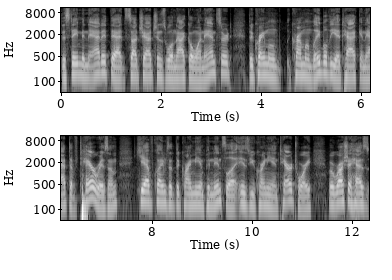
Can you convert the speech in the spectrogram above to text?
The statement added that such actions will not go unanswered. The Kremlin, Kremlin labeled the attack an act of terrorism. Kiev claims that the Crimean Peninsula is Ukrainian territory, but Russia has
